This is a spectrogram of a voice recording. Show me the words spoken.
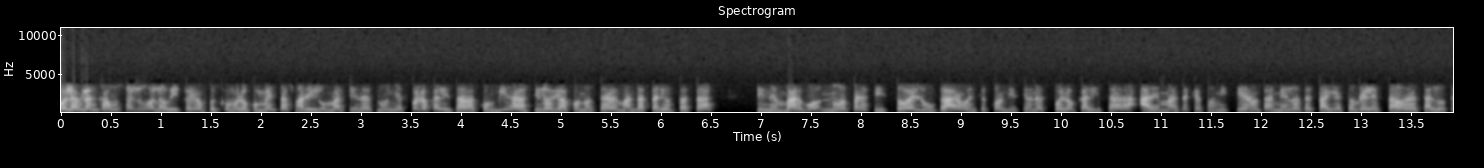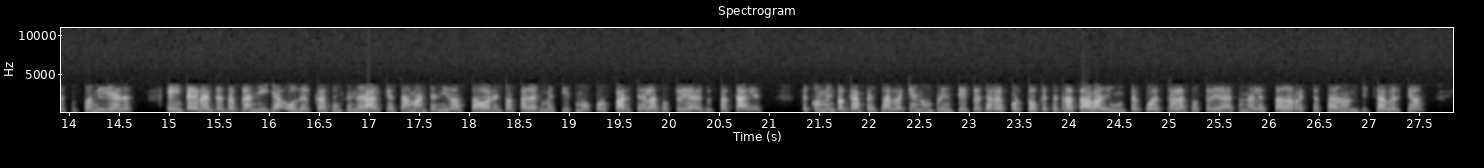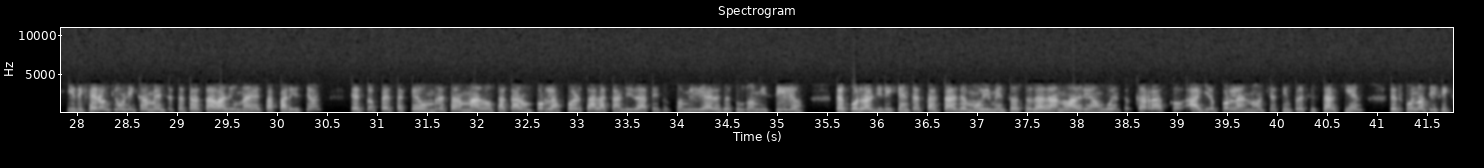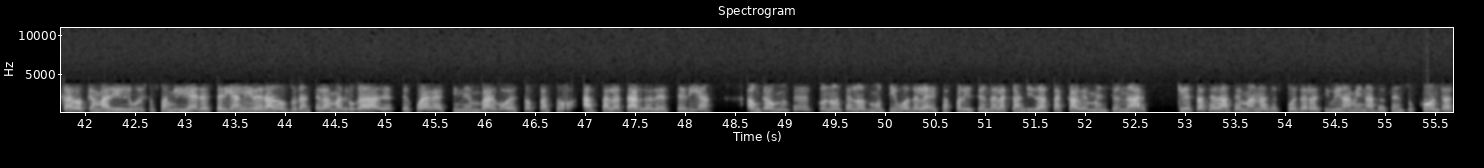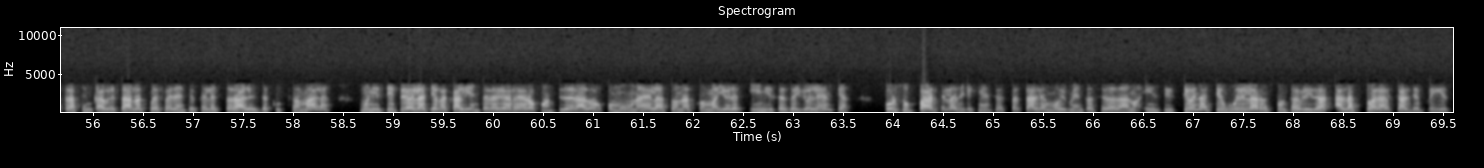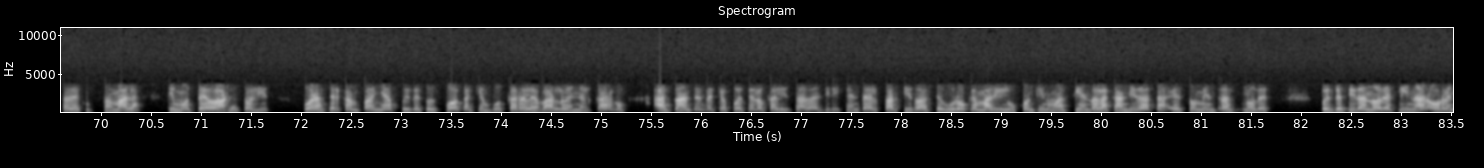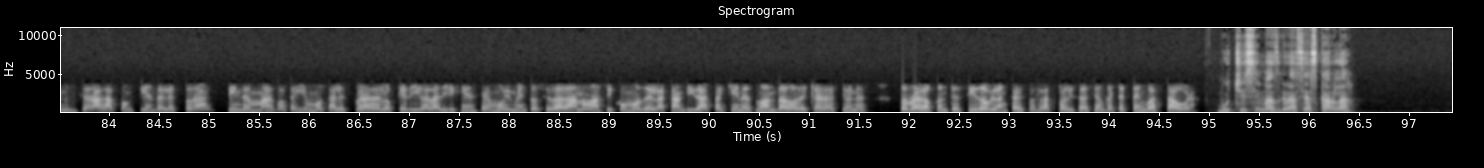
Hola Blanca, un saludo al auditorio. Pues como lo comentas, Marilú Martínez Núñez fue localizada con vida, así lo dio a conocer el mandatario estatal. Sin embargo, no precisó el lugar o en qué condiciones fue localizada, además de que se omitieron también los detalles sobre el estado de salud de sus familiares e integrantes de planilla o del caso en general que se ha mantenido hasta ahora en total hermetismo por parte de las autoridades estatales. Te comento que a pesar de que en un principio se reportó que se trataba de un secuestro, las autoridades en el estado rechazaron dicha versión y dijeron que únicamente se trataba de una desaparición. Esto pese a que hombres armados sacaron por la fuerza a la candidata y sus familiares de su domicilio. De acuerdo al dirigente estatal del Movimiento Ciudadano, Adrián Güences Carrasco, ayer por la noche, sin precisar quién, les fue notificado que Marilu y sus familiares serían liberados durante la madrugada de este jueves. Sin embargo, esto pasó hasta la tarde de este día. Aunque aún se desconocen los motivos de la desaparición de la candidata, cabe mencionar que esta se da semanas después de recibir amenazas en su contra tras encabezar las preferencias electorales de Cuxamala, municipio de la Tierra Caliente de Guerrero considerado como una de las zonas con mayores índices de violencia. Por su parte, la dirigencia estatal del Movimiento Ciudadano insistió en atribuir la responsabilidad al actual alcalde priista de Cuxamala, Timoteo Arce Solís, por hacer campaña pues de su esposa, quien busca relevarlo en el cargo. Hasta antes de que fuese localizada, el dirigente del partido aseguró que Marilú continúa siendo la candidata, esto mientras no des pues decida no declinar o renunciar a la contienda electoral. Sin embargo, seguimos a la espera de lo que diga la dirigencia de Movimiento Ciudadano, así como de la candidata, quienes no han dado declaraciones sobre lo acontecido. Blanca, esa es la actualización que te tengo hasta ahora. Muchísimas gracias, Carla.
